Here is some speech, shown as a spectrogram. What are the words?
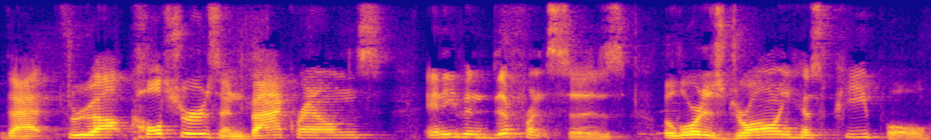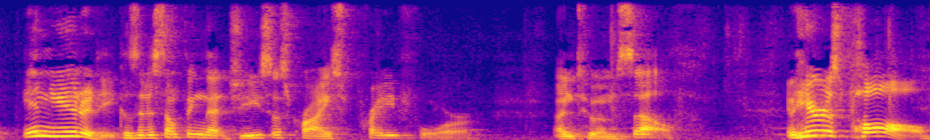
that throughout cultures and backgrounds and even differences, the Lord is drawing His people in unity, because it is something that Jesus Christ prayed for unto Himself. And here is Paul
